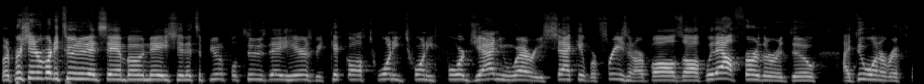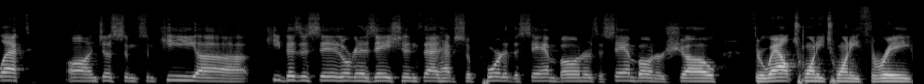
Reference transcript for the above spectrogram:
But appreciate everybody tuning in, Sambo Nation. It's a beautiful Tuesday here as we kick off 2024, January 2nd. We're freezing our balls off. Without further ado, I do want to reflect on just some some key uh key businesses, organizations that have supported the Samboners, the Samboner Show throughout 2023.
